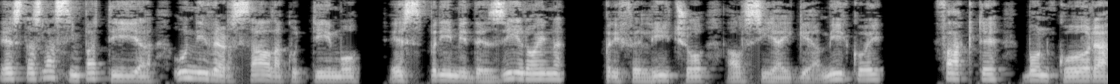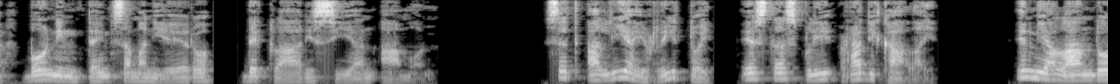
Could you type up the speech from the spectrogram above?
estas la simpatia universala cutimo esprimi desiroin pri felicio al siai geamicoi facte boncora, bonintensa maniero declari sian amon. Sed aliai ritoi estas pli radicalai. In mia lando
